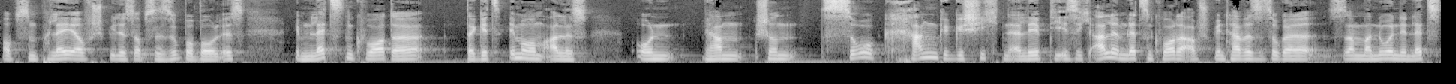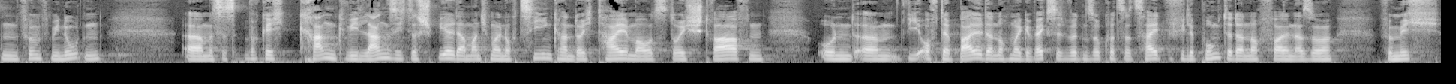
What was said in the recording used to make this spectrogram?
ob es ein Playoff-Spiel ist, ob es ein Super Bowl ist. Im letzten Quarter, da geht es immer um alles. Und wir haben schon so kranke Geschichten erlebt, die sich alle im letzten Quarter abspielen, teilweise sogar, sagen wir mal, nur in den letzten fünf Minuten. Ähm, es ist wirklich krank, wie lang sich das Spiel da manchmal noch ziehen kann durch Timeouts, durch Strafen und ähm, wie oft der Ball dann nochmal gewechselt wird in so kurzer Zeit, wie viele Punkte dann noch fallen. Also für mich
